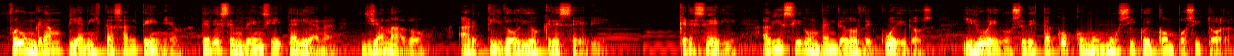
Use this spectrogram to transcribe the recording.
fue un gran pianista salteño de descendencia italiana llamado Artidorio Creseri. Creseri había sido un vendedor de cueros y luego se destacó como músico y compositor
